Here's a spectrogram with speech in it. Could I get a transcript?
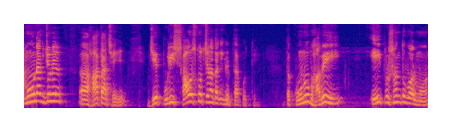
এমন একজনের হাত আছে যে পুলিশ সাহস করছে না তাকে গ্রেপ্তার করতে। তা কোনোভাবেই এই প্রশান্ত বর্মন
